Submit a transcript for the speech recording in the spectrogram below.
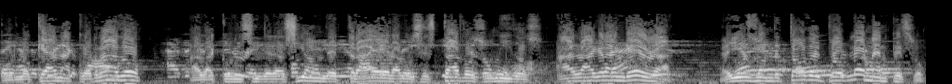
por lo que han acordado a la consideración de traer a los Estados Unidos a la Gran Guerra. Ahí es donde todo el problema empezó.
